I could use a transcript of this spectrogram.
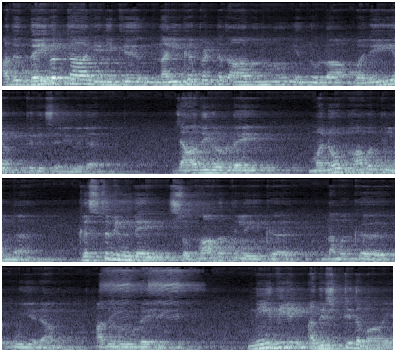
അത് ദൈവത്താൽ എനിക്ക് നൽകപ്പെട്ടതാകുന്നു എന്നുള്ള വലിയ തിരിച്ചറിവിൽ ജാതികളുടെ മനോഭാവത്തിൽ നിന്ന് ക്രിസ്തുവിന്റെ സ്വഭാവത്തിലേക്ക് നമുക്ക് ഉയരാം. അതിലൂടെ നീതിയിൽ അധിഷ്ഠിതമായ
